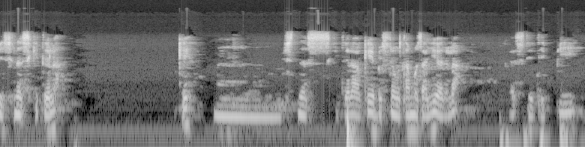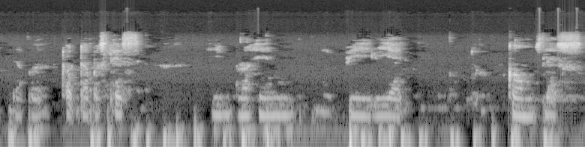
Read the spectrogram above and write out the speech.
Business kita lah. Ok hmm, business kita lah. Ok business utama saya adalah http dot double slash ibrahim affiliate com slash.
